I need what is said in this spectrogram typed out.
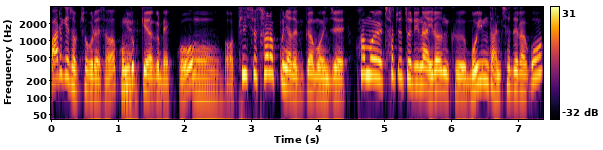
빠르게 접촉을 해서 공급 예. 계약을 맺고 어, 필수 산업 분야들 그러니까 뭐 이제 화물 차주들이나 이런 그 모임 단체들하고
